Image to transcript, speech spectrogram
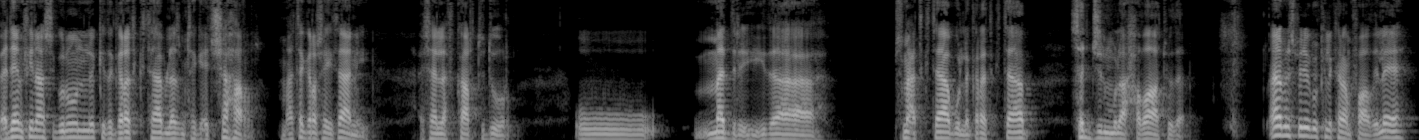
بعدين في ناس يقولون لك إذا قرأت كتاب لازم تقعد شهر ما تقرأ شيء ثاني عشان الأفكار تدور. وما أدري إذا سمعت كتاب ولا قرأت كتاب سجل ملاحظات وذا. أنا بالنسبة لي أقول كل كلام فاضي. ليه؟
